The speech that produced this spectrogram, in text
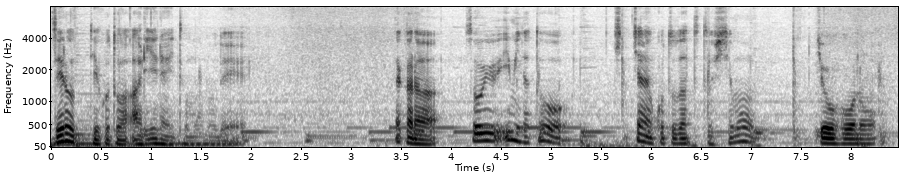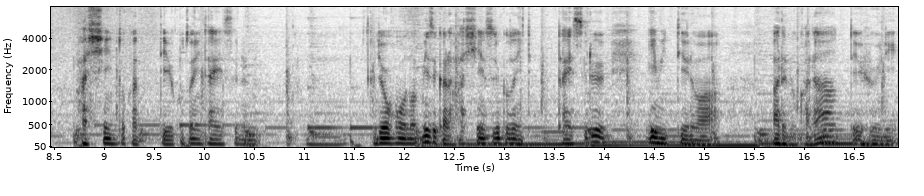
ゼロっていうことはありえないと思うので、だからそういう意味だと、ちっちゃなことだったとしても、情報の発信とかっていうことに対する、うん、情報の自ら発信することに対する意味っていうのはあるのかなっていうふうに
